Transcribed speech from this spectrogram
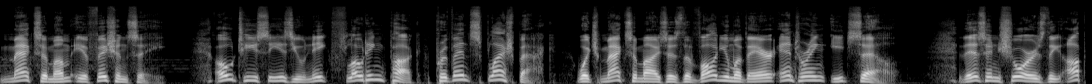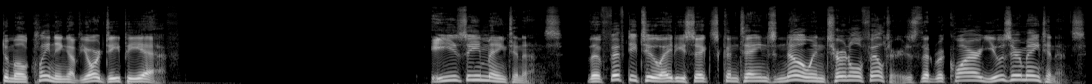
Maximum efficiency. OTC's unique floating puck prevents splashback, which maximizes the volume of air entering each cell. This ensures the optimal cleaning of your DPF. Easy maintenance. The 5286 contains no internal filters that require user maintenance,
